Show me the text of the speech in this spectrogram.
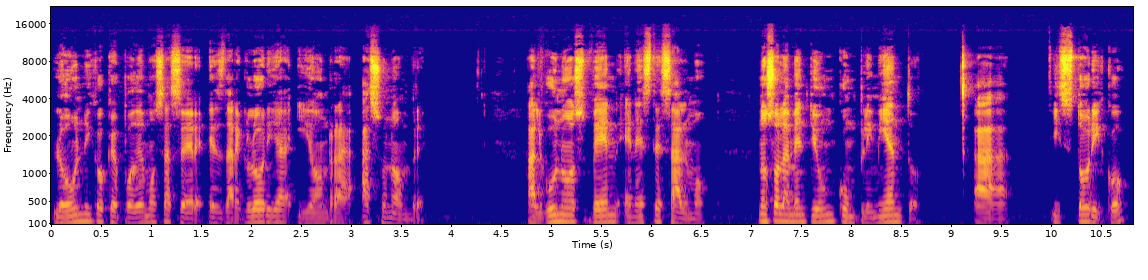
lo único que podemos hacer es dar gloria y honra a su nombre. Algunos ven en este salmo no solamente un cumplimiento histórico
